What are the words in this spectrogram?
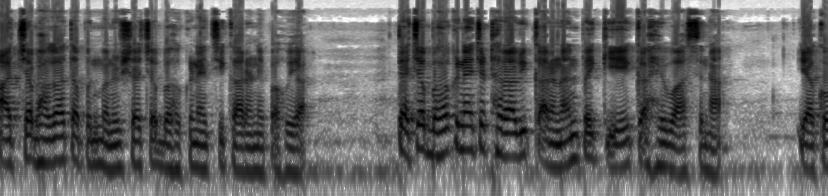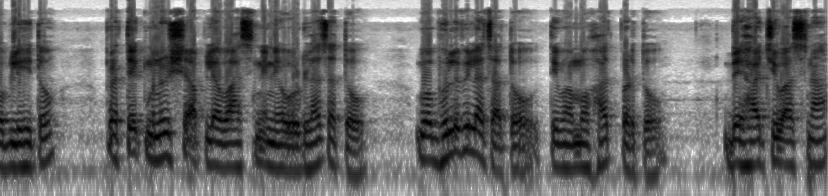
आजच्या भागात आपण मनुष्याच्या बहकण्याची कारणे पाहूया. त्याच्या बहकण्याच्या ठराविक कारणांपैकी एक आहे वासना. याकोब लिहितो प्रत्येक मनुष्य आपल्या वासनेने ओढला जातो व भुलविला जातो तेव्हा मोहात पडतो. देहाची वासना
